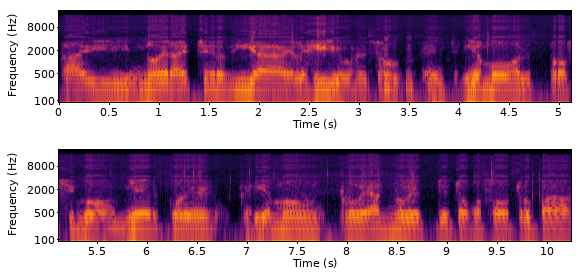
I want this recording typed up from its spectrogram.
Ay, no era este el día elegido, eso. Eh, teníamos el próximo miércoles, queríamos rodearnos de, de todos vosotros para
